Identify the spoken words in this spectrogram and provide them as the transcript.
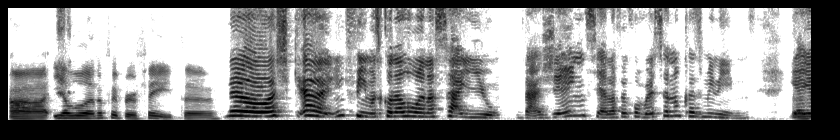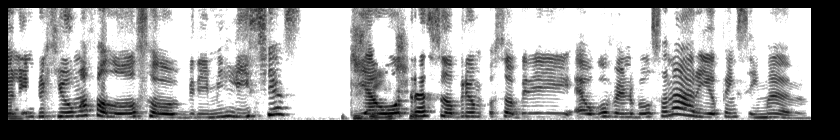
Ah, e a Luana foi perfeita? Não, eu acho que. Ah, enfim, mas quando a Luana saiu da agência, ela foi conversando com as meninas. E aí eu lembro que uma falou sobre milícias e a Gente, outra sobre, o- sobre é, o governo Bolsonaro. E eu pensei, mano,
